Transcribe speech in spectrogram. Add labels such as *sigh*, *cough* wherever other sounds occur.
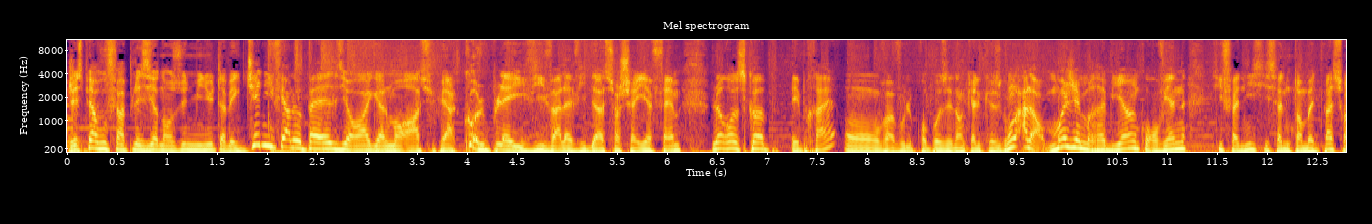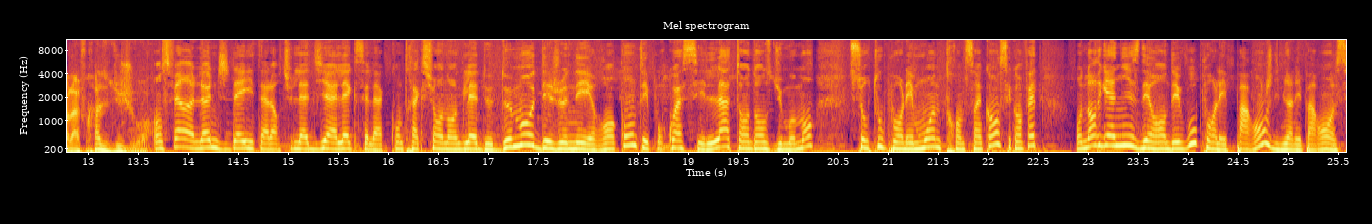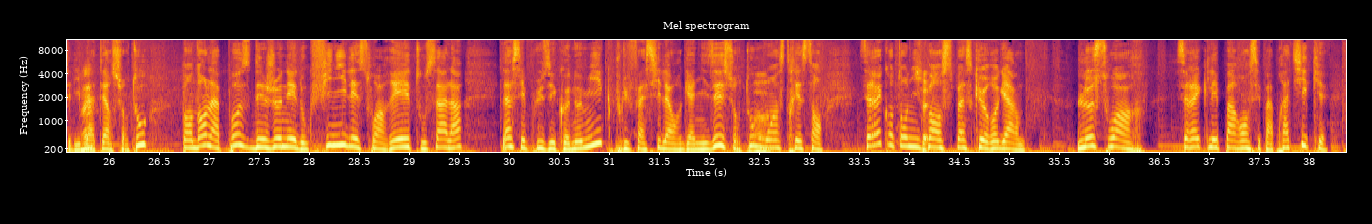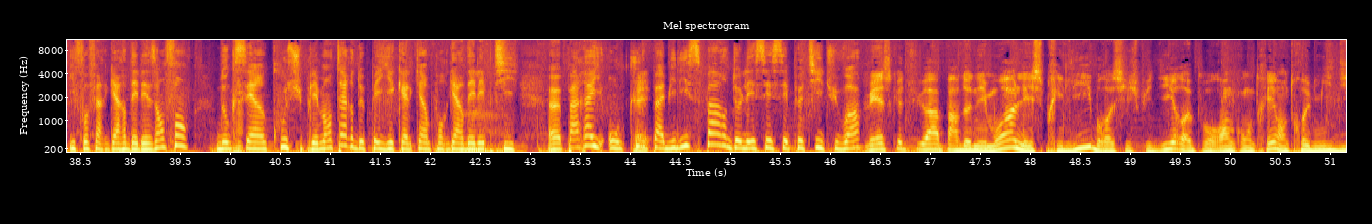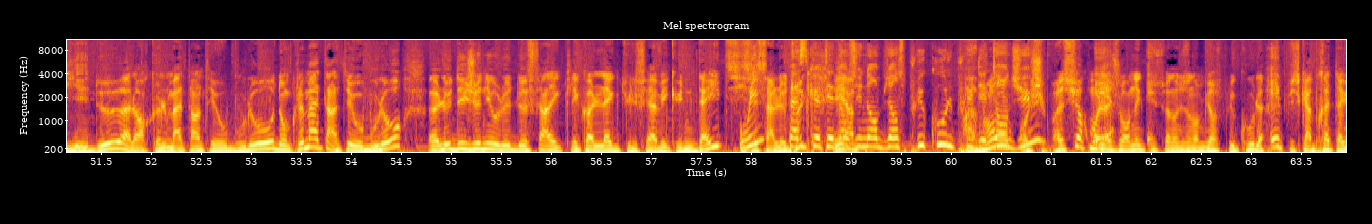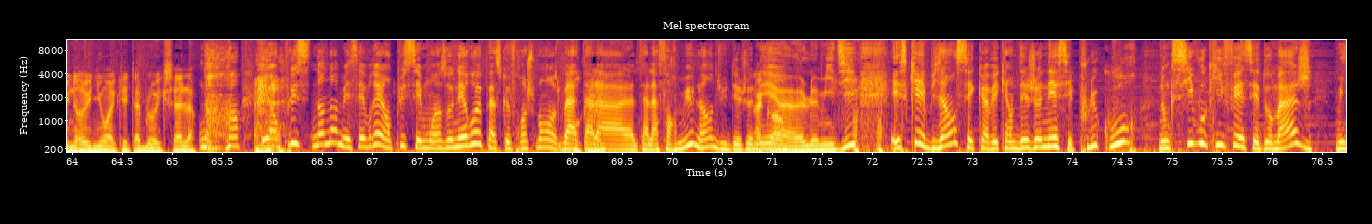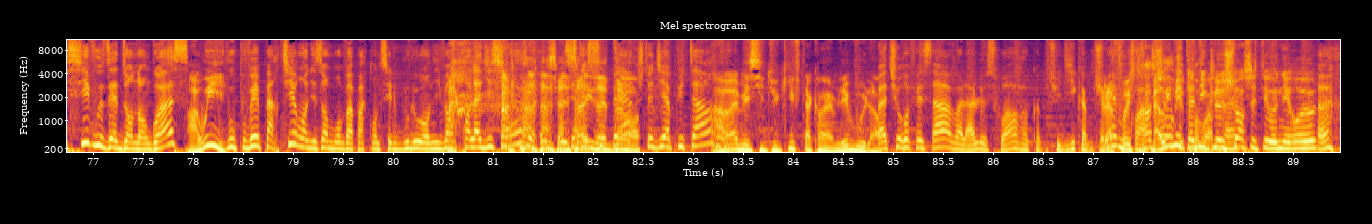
J'espère vous faire plaisir dans une minute avec Jennifer Lopez. Il y aura également, ah super, Coldplay, Viva la Vida sur Chérie FM. L'horoscope est prêt. On va vous le proposer dans quelques secondes. Alors, moi j'aimerais bien qu'on revienne, Tiffany, si ça ne t'embête pas, sur la phrase du jour. On se fait un lunch date. Alors tu l'as dit Alex, c'est la contraction en anglais de deux mots, déjeuner et rencontre. Et pourquoi c'est la tendance du moment, surtout pour les moins de 35 ans, c'est qu'en fait on organise des rendez-vous pour les parents, je dis bien les parents euh, célibataires surtout, pendant la pause déjeuner. Donc fini les soirées, tout ça là. Là c'est plus économique, plus facile à organiser, et surtout moins stressant. C'est vrai quand on y pense parce que regarde, le soir. C'est vrai que les parents, c'est pas pratique. Il faut faire garder les enfants. Donc c'est un coût supplémentaire de payer quelqu'un pour garder les petits. Euh, pareil, on culpabilise pas de laisser ses petits, tu vois. Mais est-ce que tu as, pardonnez-moi, l'esprit libre, si je puis dire, pour rencontrer entre midi et deux, alors que le matin t'es au boulot? Donc le matin t'es au boulot, euh, le déjeuner au lieu de le faire avec les collègues, tu le fais avec une date, si oui, c'est ça le parce truc. que t'es dans une ambiance plus cool, plus Ah bon? détendue. Oh, Je suis pas sûr que moi Et- la journée que tu sois dans une ambiance plus cool, puisqu'après t'as une réunion avec les tableaux Excel. *laughs* et en plus, non, non, mais c'est vrai. En plus, c'est moins onéreux parce que franchement, bah, t'as la, t'as la formule hein, du déjeuner euh, le midi. Et ce qui est bien, c'est qu'avec un déjeuner, c'est plus court. Donc, si vous kiffez, c'est dommage. Mais si vous êtes en angoisse, Ah oui. vous pouvez partir en disant bon bah par contre c'est le boulot, on y va, on prend l'addition. *laughs* C'est ça, C'était exactement. super. Je te dis à plus tard. Ah ouais, mais si tu kiffes, t'as quand même les boules. hein. Bah tu refais ça, voilà, le soir, comme tu dis, comme tu la aimes. quoi. frustration. Bah oui, mais tu t'as dit que le soir c'était onéreux. *laughs*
